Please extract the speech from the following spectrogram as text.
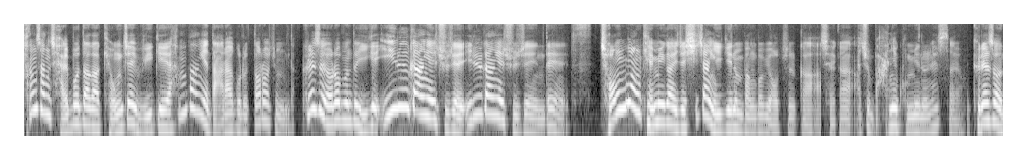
항상 잘 보다가 경제 위기에 한 방에 나락으로 떨어집니다. 그래서 여러분들 이게 1강의 주제, 1강의 주제인데 정령 개미가 이제 시장 이기는 방법이 없을까 제가 아주 많이 고민을 했어요. 그래서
